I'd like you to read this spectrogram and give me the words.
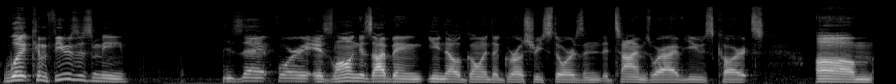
What confuses me is that for as long as i've been you know going to grocery stores and the times where i've used carts um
